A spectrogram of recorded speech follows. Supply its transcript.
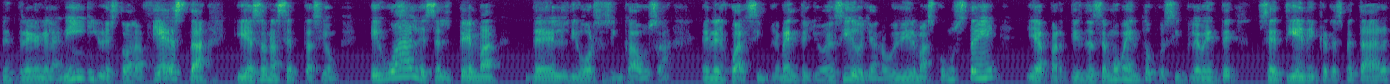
le entregan el anillo y es toda la fiesta y es una aceptación. Igual es el tema del divorcio sin causa, en el cual simplemente yo decido ya no vivir más con usted y a partir de ese momento pues simplemente se tiene que respetar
